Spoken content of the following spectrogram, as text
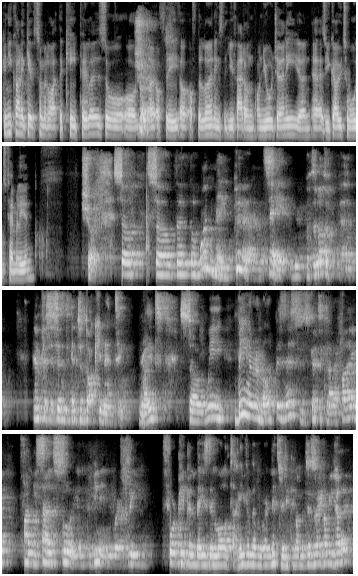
can you kind of give some of like the key pillars or, or sure. you know, of the of the learnings that you've had on, on your journey and as you go towards 10 million? Sure. So, so the, the one main pillar I would say we put a lot of um, emphasis in, into documenting, right? So we, being a remote business, it's good to clarify. Funny side story in the beginning, we were three, four people based in Malta, even though we were literally kilometers away from each other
